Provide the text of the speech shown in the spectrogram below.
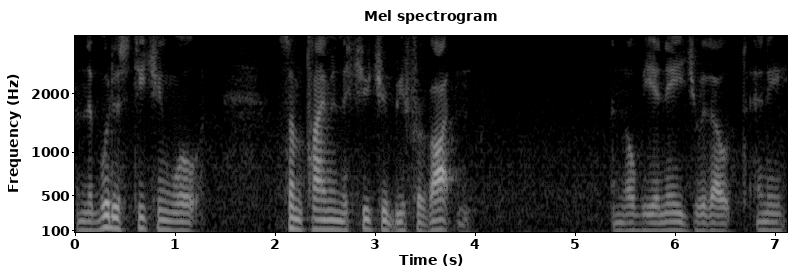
and the Buddhist teaching will sometime in the future be forgotten, and there'll be an age without any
